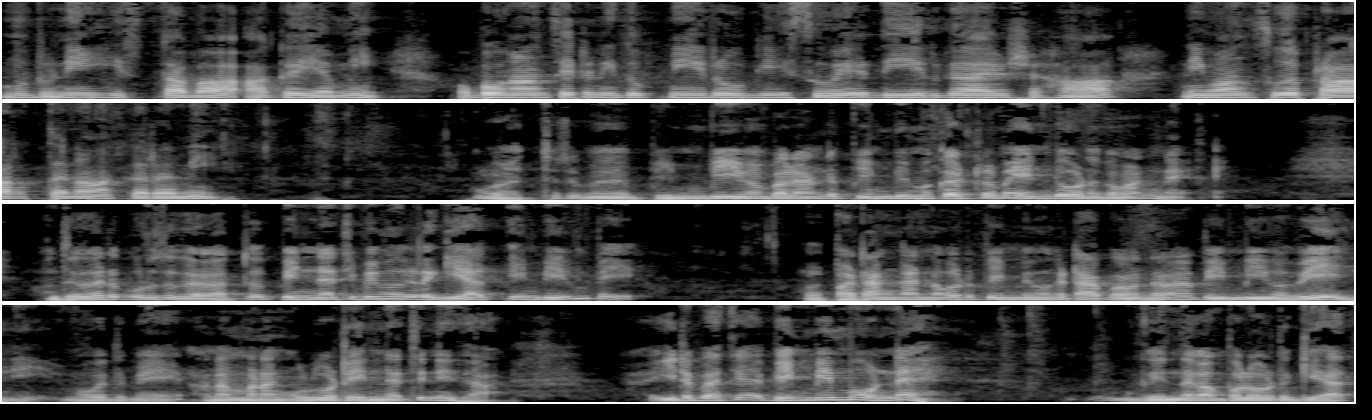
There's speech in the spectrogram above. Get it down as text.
මුදුනේ හිස් තබා අගයමි. ඔබ වහන්සේට නිදුක් නිරෝගී සුවය දීර්ඝායුෂ හා නිවන් සුව ප්‍රාර්ථනා කරමි. ඔයතරම පිම්බීම බලන්න පිම්බීමකටම එන්න ඕන කමක් නැහැ. හොඳට පුරුදු කරගත්තොත් පින් නැති බිමකට ගියත් පිම්බීම පේ. ඔය පටන් ගන්නකොට පිම්බීමකට ආපුවම තමයි පිම්බීම වෙන්නේ. මොකද මේ අනම්මනම් ඔලුවට එන්නේ නැති නිසා. ඊට පස්සේ පිම්බීම ඕනේ නැහැ. ගෙන්ද කම්පලවට ගියත්,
